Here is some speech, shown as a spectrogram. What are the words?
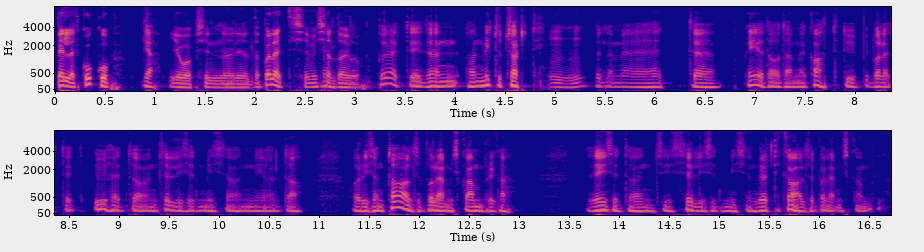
pellet kukub, jõuab sinna nii-öelda põletisse, mis ja, seal toimub? põleteid on, on mitut sorti mm. -hmm. ütleme, et meie toodame kahte tüüpi põleteid, ühed on sellised, mis on nii-öelda horisontaalse põlemiskambriga ja teised on siis sellised, mis on vertikaalse põlemiskambriga.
